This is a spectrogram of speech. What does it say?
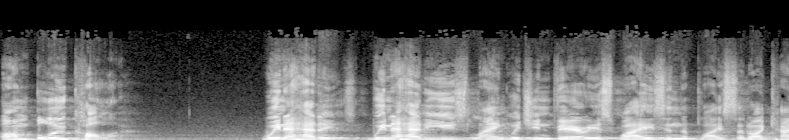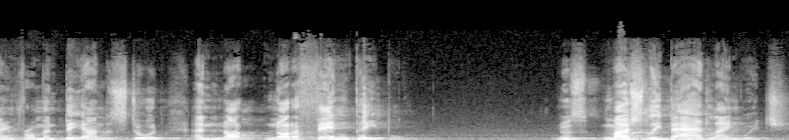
I'm blue collar. We know, how to, we know how to use language in various ways in the place that I came from and be understood and not, not offend people. It was mostly bad language.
